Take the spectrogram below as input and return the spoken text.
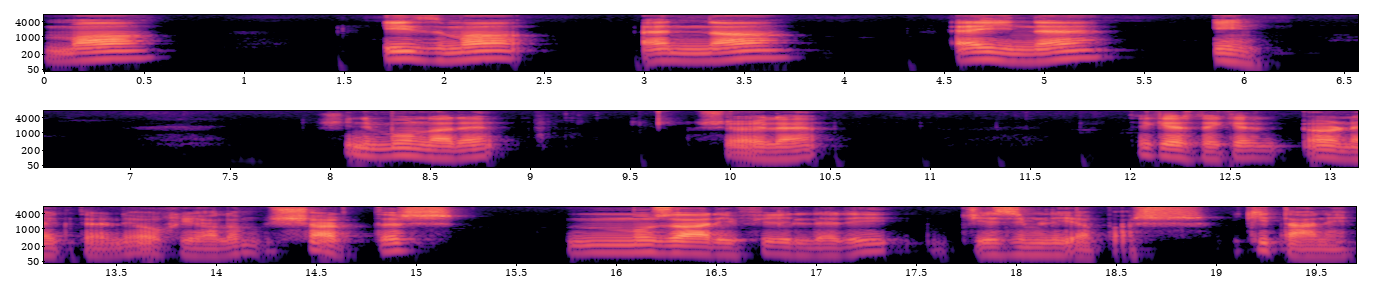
ma, izma, enna, eyne, in. Şimdi bunları şöyle teker teker örneklerini okuyalım. Şarttır. Muzari fiilleri cezimli yapar. İki tane.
